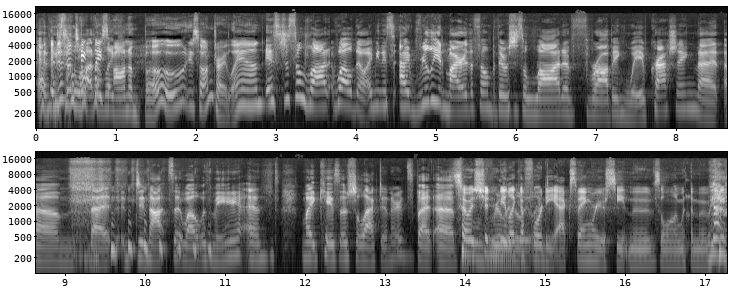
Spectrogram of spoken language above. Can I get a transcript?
and It there's doesn't a take lot place of like on a boat. It's on dry land. it's just a lot. Well, no, I mean, it's. I really admire the film, but there was just a lot of throbbing wave crashing that um that did not sit well with me and my queso shellacked innards. But uh, So it shouldn't really, be like really a 4DX thing where your seat moves along with the movie.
